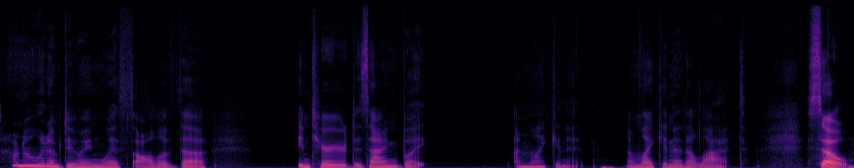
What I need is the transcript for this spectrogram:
I don't know what I'm doing with all of the interior design but I'm liking it. I'm liking it a lot. So,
